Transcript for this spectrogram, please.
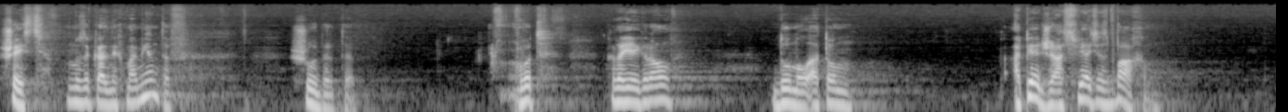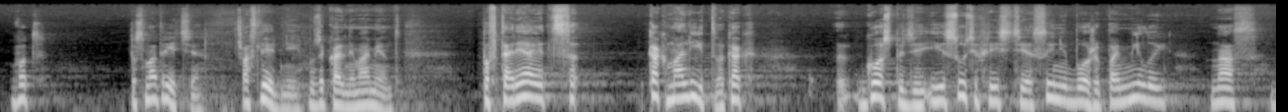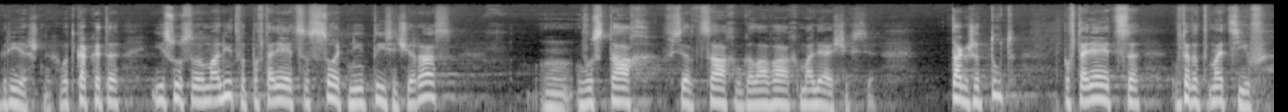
шесть музыкальных моментов Шуберта. Вот когда я играл, думал о том, опять же, о связи с Бахом. Вот посмотрите, последний музыкальный момент. Повторяется как молитва, как «Господи Иисусе Христе, Сыне Божий, помилуй нас, грешных». Вот как эта Иисусова молитва повторяется сотни и тысячи раз в устах, в сердцах, в головах молящихся. Также тут повторяется вот этот мотив.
